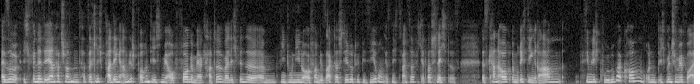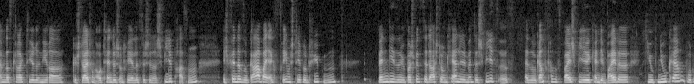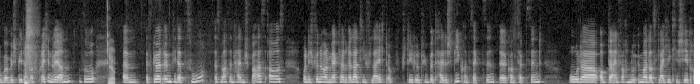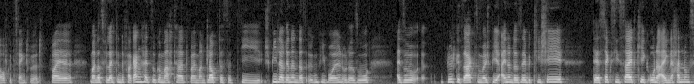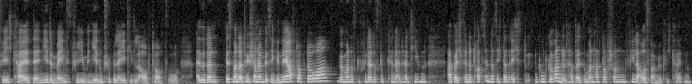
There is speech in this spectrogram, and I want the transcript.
Also ich finde, Dejan hat schon tatsächlich ein paar Dinge angesprochen, die ich mir auch vorgemerkt hatte, weil ich finde, ähm, wie du Nino auch schon gesagt hast, Stereotypisierung ist nicht zwangsläufig etwas Schlechtes. Es kann auch im richtigen Rahmen ziemlich cool rüberkommen und ich wünsche mir vor allem, dass Charaktere in ihrer Gestaltung authentisch und realistisch in das Spiel passen. Ich finde sogar bei extremen Stereotypen, wenn diese überspitzte Darstellung Kernelement des Spiels ist, also ganz krasses Beispiel kennt ihr beide, Duke Nukem, worüber wir später noch sprechen werden. So. Ja. Ähm, es gehört irgendwie dazu, es macht den halben Spaß aus und ich finde, man merkt halt relativ leicht, ob Stereotype Teil des Spielkonzepts sind, äh, sind oder ob da einfach nur immer das gleiche Klischee draufgezwängt wird, weil man das vielleicht in der Vergangenheit so gemacht hat, weil man glaubt, dass die Spielerinnen das irgendwie wollen oder so. Also blöd gesagt, zum Beispiel ein und dasselbe Klischee, der sexy Sidekick ohne eigene Handlungsfähigkeit, der in jedem Mainstream, in jedem AAA-Titel auftaucht. So. Also dann ist man natürlich schon ein bisschen genervt auf Dauer, wenn man das Gefühl hat, es gibt keine Alternativen. Aber ich finde trotzdem, dass sich das echt gut gewandelt hat. Also man hat doch schon viele Auswahlmöglichkeiten.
